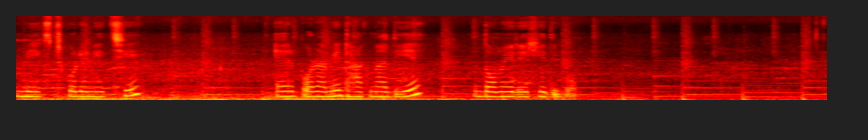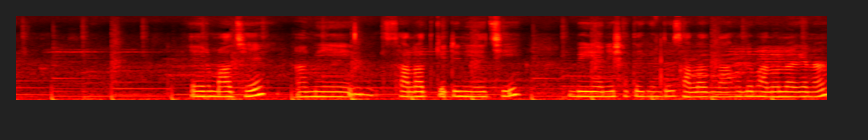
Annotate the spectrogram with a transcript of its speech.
মিক্সড করে নিচ্ছি। এরপর আমি ঢাকনা দিয়ে দমে রেখে দিব। এর মাঝে আমি সালাদ কেটে নিয়েছি। বিরিয়ানির সাথে কিন্তু সালাদ না হলে ভালো লাগে না।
